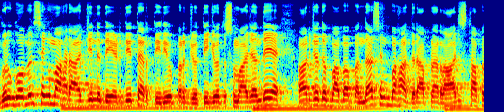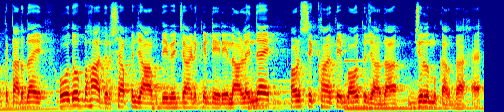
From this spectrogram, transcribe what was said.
ਗੁਰੂ ਗੋਬਿੰਦ ਸਿੰਘ ਮਹਾਰਾਜ ਜੀ ਨਦੇੜ ਦੀ ਧਰਤੀ ਦੇ ਉੱਪਰ ਜੋਤੀ ਜੋਤ ਸਮਾ ਜਾਂਦੇ ਹੈ ਔਰ ਜਦੋਂ ਬਾਬਾ ਬੰਦਾ ਸਿੰਘ ਬਹਾਦਰ ਆਪਣਾ ਰਾਜ ਸਥਾਪਿਤ ਕਰਦਾ ਹੈ ਉਦੋਂ ਬਹਾਦਰ ਸ਼ਾਹ ਪੰਜਾਬ ਦੇ ਵਿੱਚ ਆਣ ਕੇ ਡੇਰੇ ਲਾ ਲੈਂਦਾ ਹੈ ਔਰ ਸਿੱਖਾਂ ਤੇ ਬਹੁਤ ਜ਼ਿਆਦਾ ਜ਼ੁਲਮ ਕਰਦਾ ਹੈ।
